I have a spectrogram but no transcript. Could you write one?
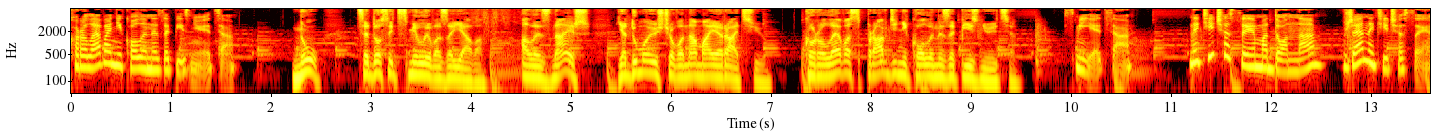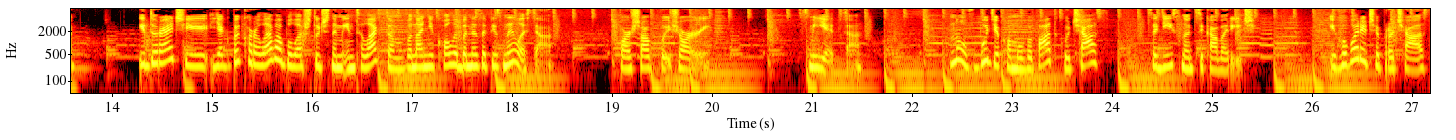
королева ніколи не запізнюється. Ну, це досить смілива заява. Але знаєш, я думаю, що вона має рацію. Королева справді ніколи не запізнюється. Сміється. Не ті часи, Мадонна, вже не ті часи. І до речі, якби королева була штучним інтелектом, вона ніколи би не запізнилася. Фаршав Пойшорі. Сміється. Ну, в будь-якому випадку, час це дійсно цікава річ. І говорячи про час,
